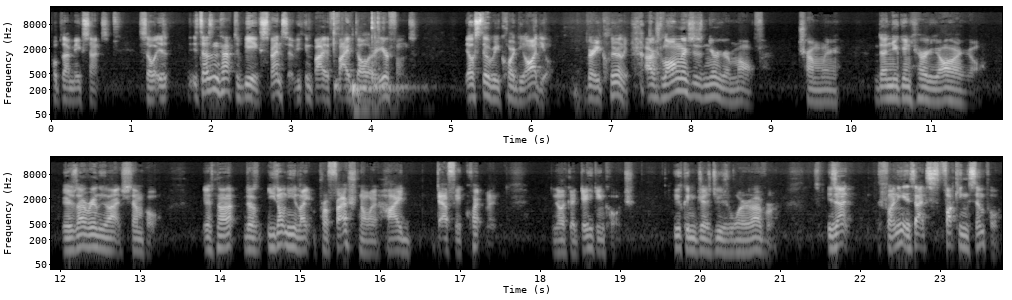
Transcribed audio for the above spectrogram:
Hope that makes sense. So it, it doesn't have to be expensive. You can buy five dollar earphones. They'll still record the audio very clearly. As long as it's near your mouth, Chumley, then you can hear the audio. Is that really that simple? It's not. You don't need like professional and high def equipment. You know, like a dating coach. You can just use whatever. Is that funny? Is that fucking simple?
